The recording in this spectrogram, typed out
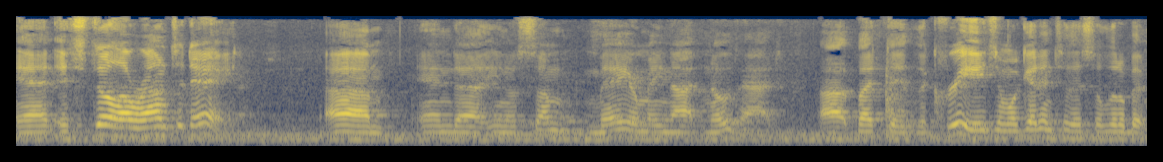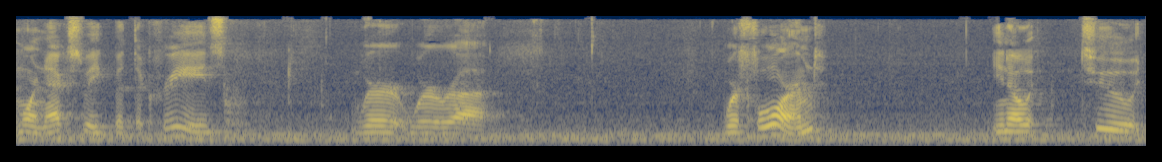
and it's still around today. Um, and uh, you know, some may or may not know that. Uh, but the, the, creeds, and we'll get into this a little bit more next week. But the creeds were were uh, were formed, you know, to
